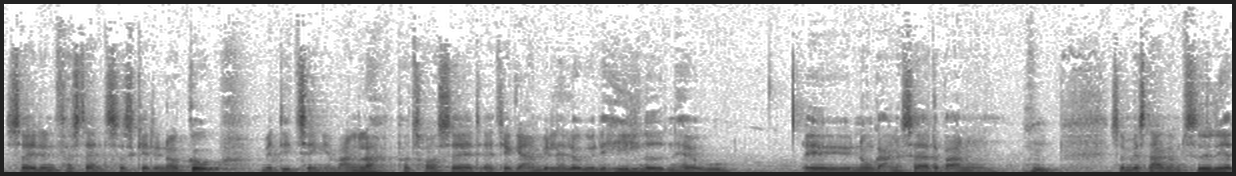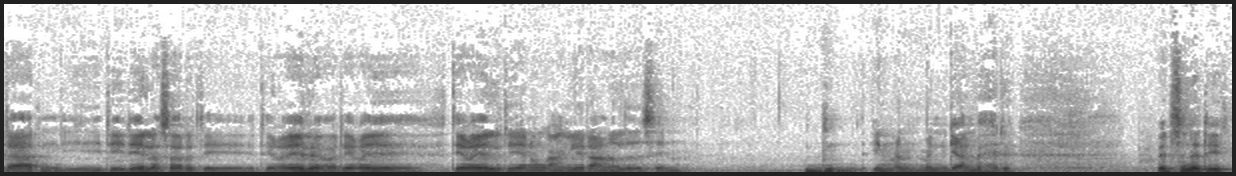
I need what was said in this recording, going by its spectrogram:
Så i den forstand, så skal det nok gå med de ting, jeg mangler, på trods af, at, at jeg gerne vil have lukket det hele ned den her uge. Øh, nogle gange så er der bare nogle, som jeg snakkede om tidligere, der er den i det ideelle, og så er det det, det reelle, og det, re, det reelle, det er nogle gange lidt anderledes, end, end man, man gerne vil have det. Men sådan er det.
